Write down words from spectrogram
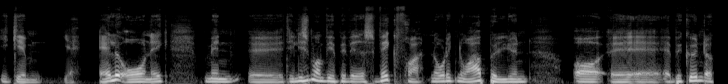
igennem alle årene, ikke? Men øh, det er ligesom, om vi har bevæget os væk fra Nordic Noir-bølgen, og øh, er begyndt at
